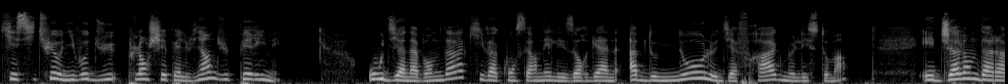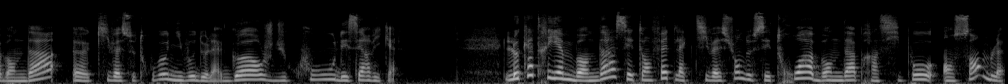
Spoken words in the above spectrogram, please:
qui est situé au niveau du plancher pelvien du périnée. Ou Dhyana Banda, qui va concerner les organes abdominaux, le diaphragme, l'estomac. Et Jalandhara Banda, euh, qui va se trouver au niveau de la gorge, du cou, des cervicales. Le quatrième banda, c'est en fait l'activation de ces trois bandas principaux ensemble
